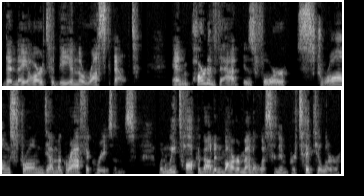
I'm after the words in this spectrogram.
than they are to be in the Rust Belt. And part of that is for strong, strong demographic reasons. When we talk about environmentalists, and in particular,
